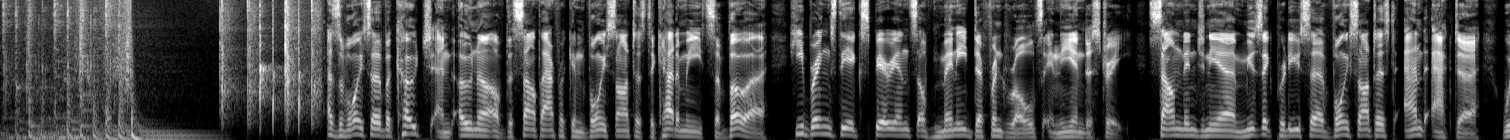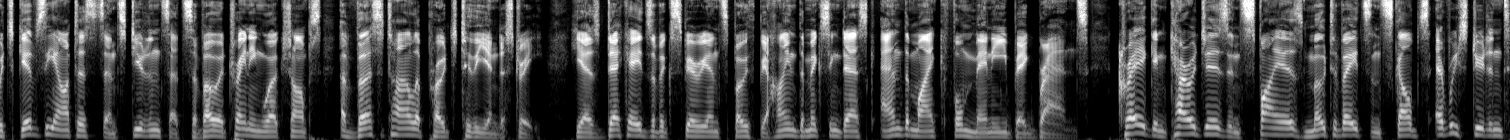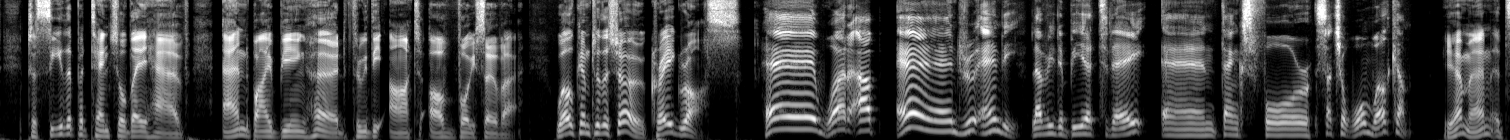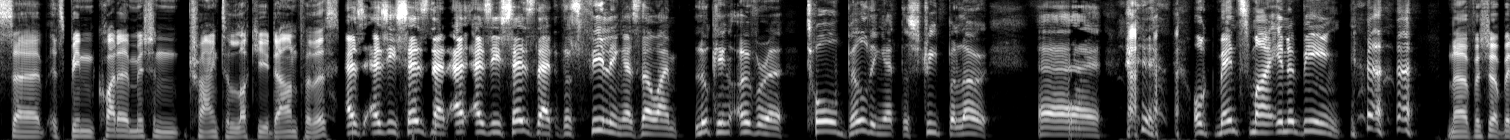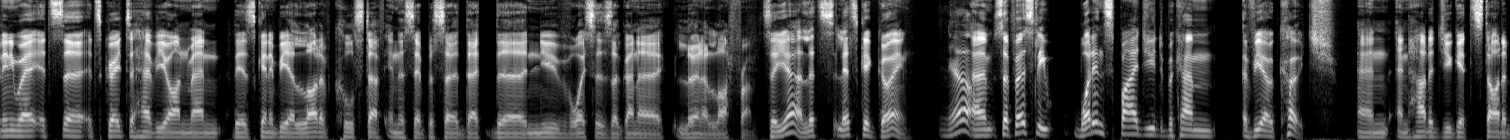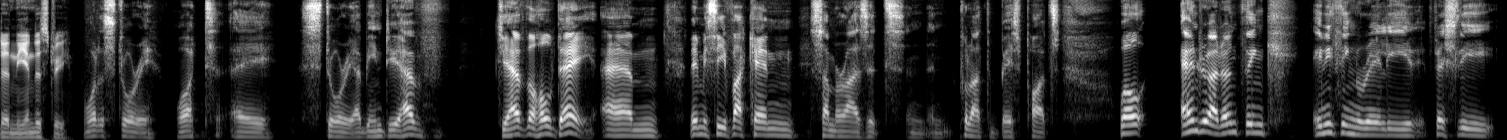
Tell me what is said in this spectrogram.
As a voiceover coach and owner of the South African Voice Artist Academy, Savoa, he brings the experience of many different roles in the industry sound engineer, music producer, voice artist, and actor, which gives the artists and students at Savoa training workshops a versatile approach to the industry. He has decades of experience both behind the mixing desk and the mic for many big brands. Craig encourages, inspires, motivates, and sculpts every student to see the potential they have and by being heard through the art of voiceover. Welcome to the show, Craig Ross. Hey, what up, Andrew Andy? Lovely to be here today, and thanks for such a warm welcome. Yeah, man, it's uh, it's been quite a mission trying to lock you down for this. As as he says that, as he says that, this feeling as though I'm looking over a tall building at the street below uh, augments my inner being. no, for sure. But anyway, it's uh, it's great to have you on, man. There's going to be a lot of cool stuff in this episode that the new voices are going to learn a lot from. So yeah, let's let's get going. Yeah. Um, so firstly, what inspired you to become a VO coach, and and how did you get started in the industry? What a story! What a story! I mean, do you have do you have the whole day? Um, let me see if I can summarize it and, and pull out the best parts. Well, Andrew, I don't think anything really, especially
